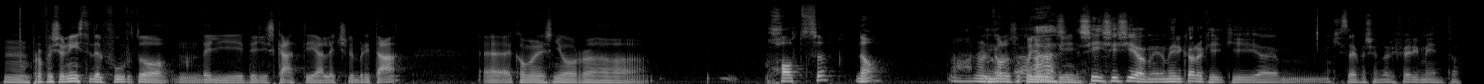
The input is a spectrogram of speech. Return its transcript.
mh, mm, professionisti del furto mh, mm, degli, degli, scatti alle celebrità, eh, come il signor uh, Hotz, no? No, non ricordo no, su cognome. Ah, sì, sì, sì, io mi, mi ricordo chi, chi, um, chi, stai facendo riferimento.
